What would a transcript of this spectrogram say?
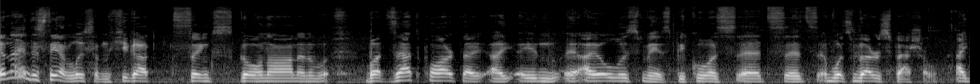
and I understand. Listen, he got things going on, and but that part I I in, I always miss because it's it's it was very special. I.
